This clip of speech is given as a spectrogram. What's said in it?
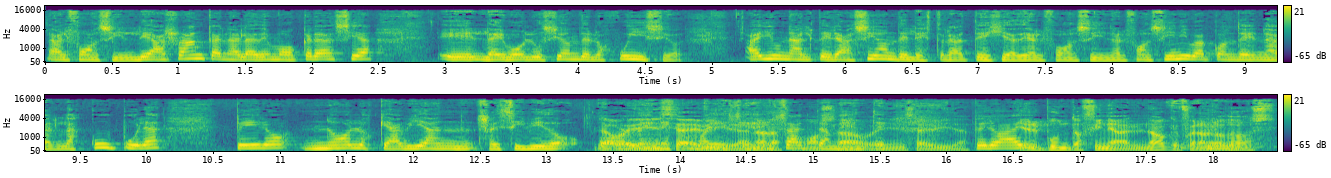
Alfonsín, le arrancan a la democracia eh, la evolución de los juicios. Hay una alteración de la estrategia de Alfonsín. Alfonsín iba a condenar las cúpulas pero no los que habían recibido la obediencia de vida, ¿no? La famosa obediencia de vida. y el punto final, ¿no? Que fueron los dos,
